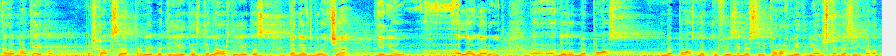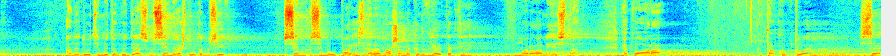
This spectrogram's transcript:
edhe më tepër, për shkak se problemet e jetës, telashet e jetës, nganjëherë të bojnë që njeriu Allahu na rujt, do thot me pas me pas në kufizim e sipër rahmetin, jo në shtim e sipër apo. A ne duhet të jemi të kujdesshëm si me e shtu këtë mëshirë, si si me u pajis edhe më shumë me këtë vlerë të këtij morali islam. E para ta kuptojmë se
